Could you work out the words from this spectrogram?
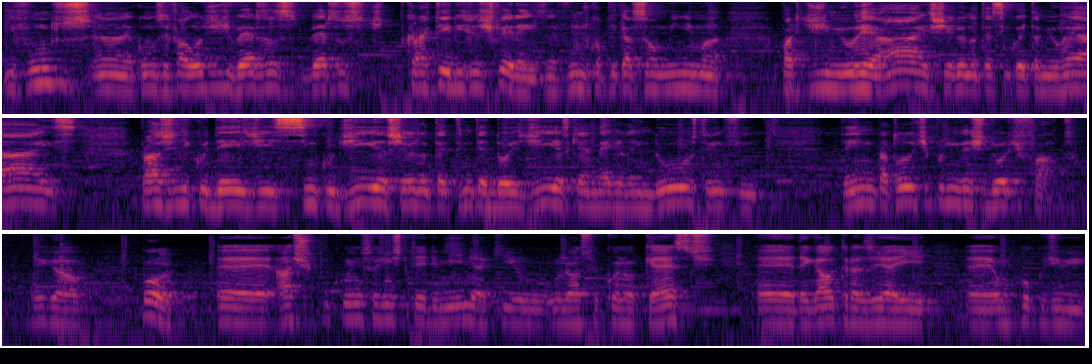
E fundos, eh, como você falou, de diversas, diversas características diferentes. Né? Fundos com aplicação mínima a partir de mil reais, chegando até 50 mil reais. Prazo de liquidez de 5 dias, chegando até 32 dias, que é a média da indústria, enfim. Tem para todo tipo de investidor de fato. Legal. Bom, é, acho que com isso a gente termina aqui o, o nosso EconoCast. É legal trazer aí é, um pouco de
